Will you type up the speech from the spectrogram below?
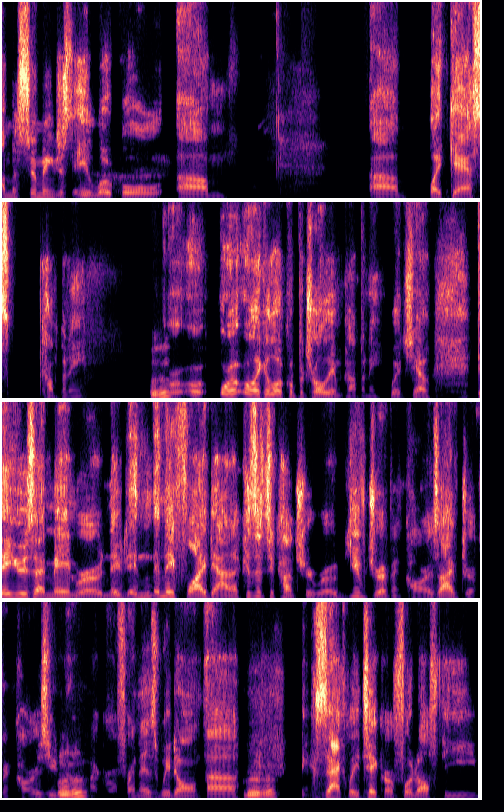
I'm assuming just a local um, uh, like gas company Mhm. or, or, or or like a local petroleum company, which you know they use that main road and they and, and they fly down it because it's a country road. You've driven cars, I've driven cars. You know who Mhm. my girlfriend is. We don't uh, Mhm. exactly take our foot off the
